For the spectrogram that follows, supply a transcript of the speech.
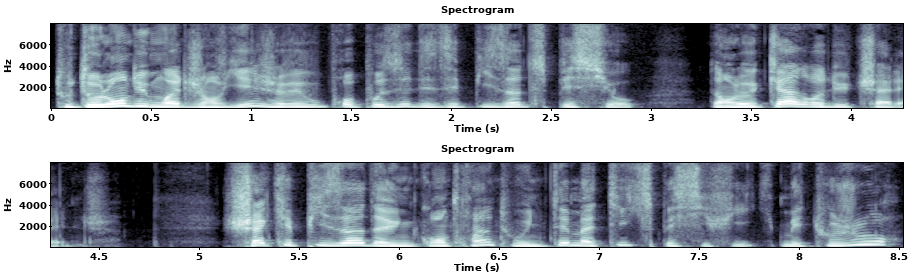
Tout au long du mois de janvier, je vais vous proposer des épisodes spéciaux dans le cadre du challenge. Chaque épisode a une contrainte ou une thématique spécifique, mais toujours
